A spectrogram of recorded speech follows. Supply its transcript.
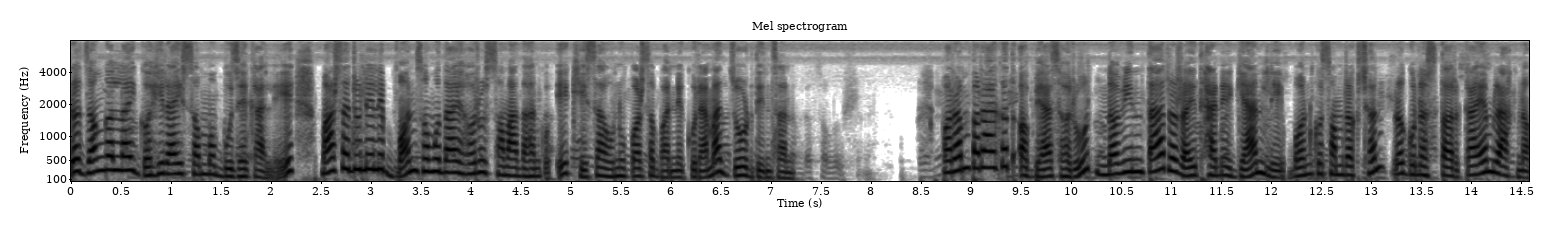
र जङ्गललाई गहिराईसम्म बुझेकाले मार्साडुले वन समुदायहरू समाधानको एक हिस्सा हुनुपर्छ भन्ने कुरामा जोड दिन्छन्। परम्परागत अभ्यासहरू नवीनता र रैथाने ज्ञानले वनको संरक्षण र गुणस्तर कायम राख्न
